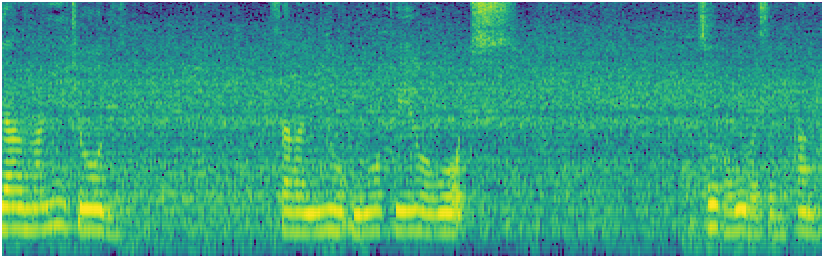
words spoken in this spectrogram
yamanyi kyoli saba nnyo nwokeera owooti sooka weebase mukama.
